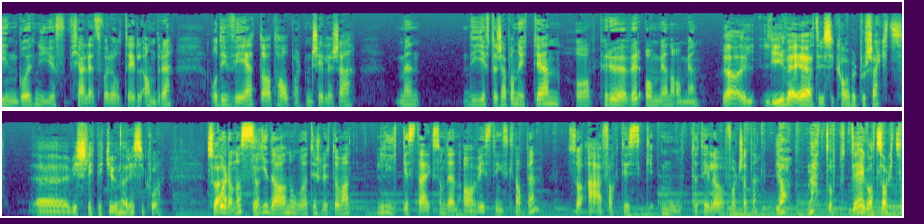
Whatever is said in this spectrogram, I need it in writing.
inngår nye kjærlighetsforhold til andre, og de vet da at halvparten skiller seg, men de gifter seg på nytt igjen og prøver om igjen og om igjen. Ja, livet er et risikabelt prosjekt. Eh, vi slipper ikke unna risiko. Så Går det an å si da noe til slutt om at like sterk som den avvisningsknappen, så er faktisk motet til å fortsette? Ja, nettopp. Det er godt sagt.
